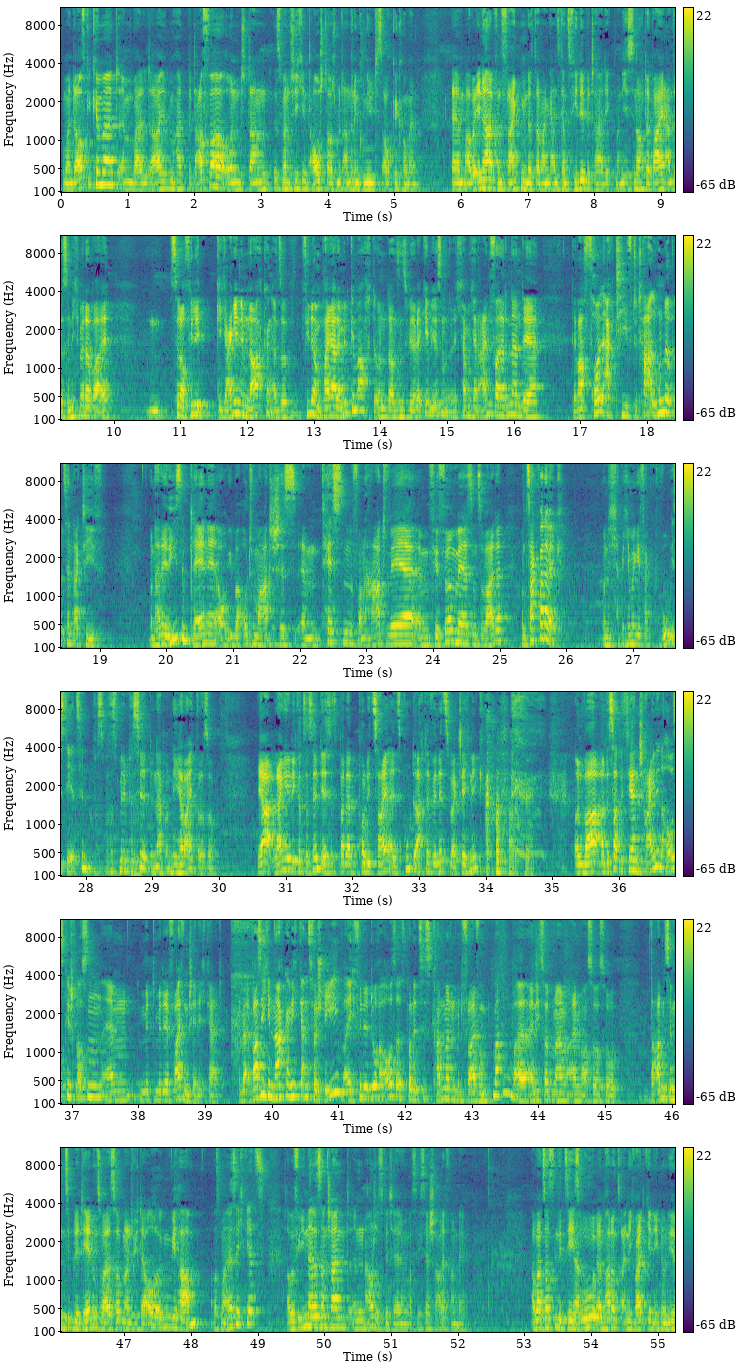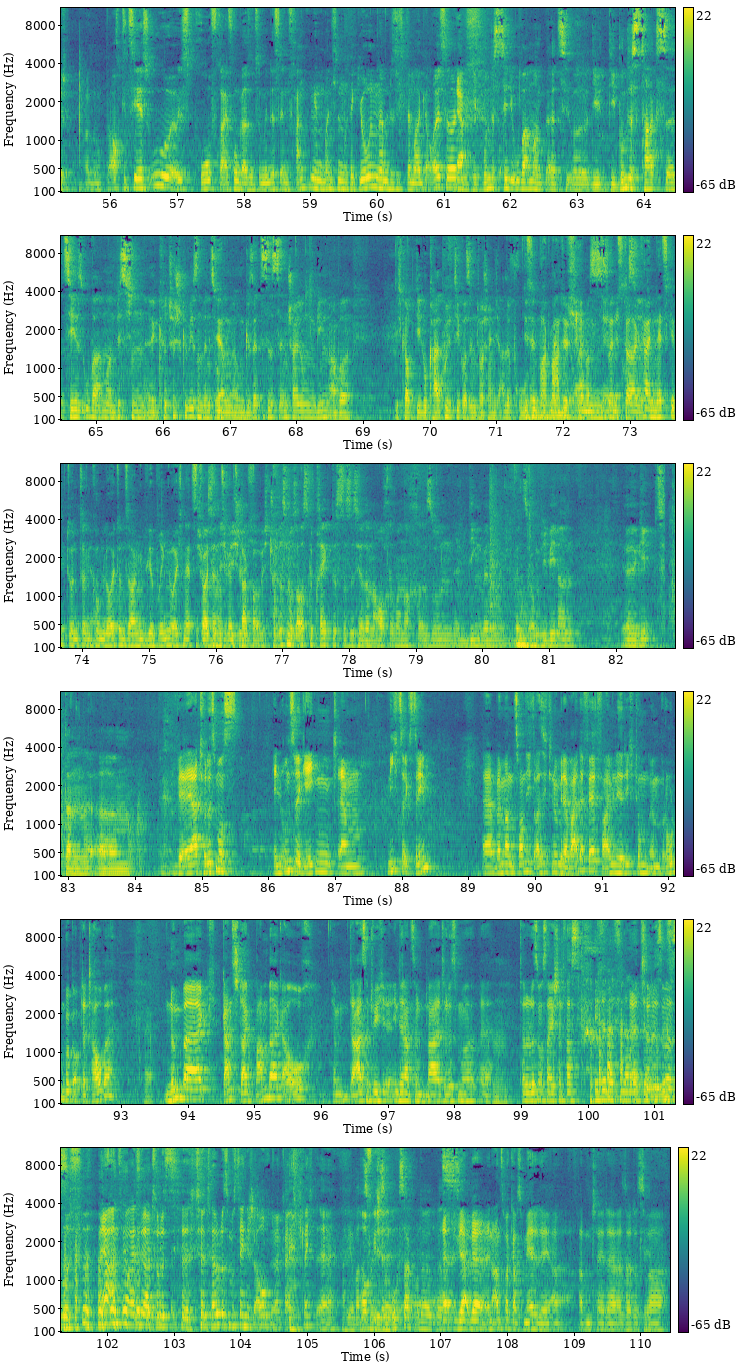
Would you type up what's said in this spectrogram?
um mein Dorf gekümmert, ähm, weil da eben halt Bedarf war und dann ist man natürlich in Austausch mit anderen Communities auch gekommen. Ähm, aber innerhalb von Franken, da waren ganz, ganz viele beteiligt. Manche sind noch dabei, andere sind nicht mehr dabei. sind auch viele gegangen im Nachgang. Also viele haben ein paar Jahre mitgemacht und dann sind sie wieder weg gewesen. Ich kann mich an einen Fall erinnern, der, der war voll aktiv, total 100% aktiv. Und hatte Riesenpläne auch über automatisches ähm, Testen von Hardware ähm, für Firmwares und so weiter. Und zack, war der weg. Und ich habe mich immer gefragt, wo ist der jetzt hin? Was, was ist mit dem passiert? Den hat man nicht erreicht oder so. Ja, lange Rede, kurzer Sinn, der ist jetzt bei der Polizei als Gutachter für Netzwerktechnik. okay. Und war, das hat sich anscheinend ausgeschlossen ähm, mit, mit der Freifunkschädigkeit. Was ich im Nachgang nicht ganz verstehe, weil ich finde durchaus, als Polizist kann man mit Freifunk mitmachen, weil eigentlich sollte man einem auch so, so Datensensibilität und so weiter, sollte man natürlich da auch irgendwie haben, aus meiner Sicht jetzt. Aber für ihn hat das anscheinend ein Ausschlusskriterium, was ich sehr schade fand. Aber ansonsten die CSU ja. ähm, hat uns eigentlich weitgehend ignoriert. Also. Auch die CSU ist pro Freifunk, also zumindest in Franken, in manchen Regionen haben die sich da mal geäußert. Ja. Die Bundes-CDU war immer, äh, die, die Bundestags-CSU war immer ein bisschen äh, kritisch gewesen, wenn es ja. um, um Gesetzesentscheidungen ging, aber ich glaube, die Lokalpolitiker sind wahrscheinlich alle froh. Die sind pragmatisch, wenn, wenn es da kein Netz gibt und dann ja. kommen Leute und sagen, wir bringen euch Netz. Ich weiß ja nicht, wie stark bei euch Tourismus ausgeprägt ist. Das ist ja dann auch immer noch so ein Ding, wenn es irgendwie WLAN äh, gibt, dann. Ähm ja, Tourismus in unserer Gegend ähm, nicht so extrem. Äh, wenn man 20, 30 Kilometer weiterfährt, vor allem in die Richtung ähm, Rodenburg ob der Tauber, ja. Nürnberg, ganz stark Bamberg auch. Ähm, da ist natürlich internationaler Tourismus, äh, mhm. Terrorismus sage ich schon fast. Internationaler Tourismus. ja, Ansbach ist ja Tourist, terrorismustechnisch auch äh, gar nicht so schlecht. Äh, Ach ja, war das mit diesem Rucksack oder was? Äh, ja, in Ansbach gab es mehrere Attentäter, also das okay. war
